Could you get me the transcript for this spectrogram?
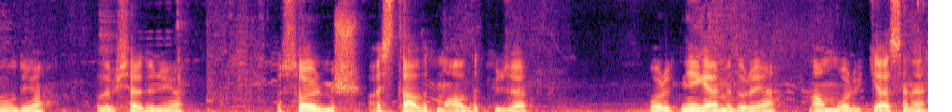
Ne oluyor? Burada bir şeyler dönüyor. Yoksa ölmüş. Asit aldık mı? Aldık. Güzel. Warwick niye gelmedi oraya? Lan Warwick gelsene.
